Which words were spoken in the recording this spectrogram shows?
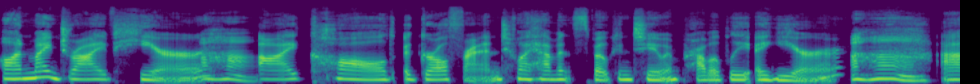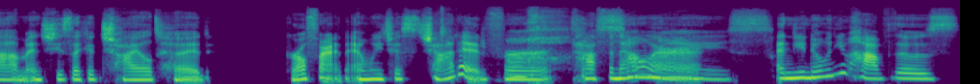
On my drive here, Uh huh. I called a girlfriend who I haven't spoken to in probably a year. Uh huh. Um, and she's like a childhood girlfriend. And we just chatted for oh, half an hour. Nice. And you know, when you have those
